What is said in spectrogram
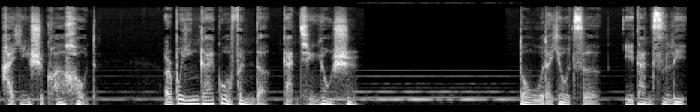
还应是宽厚的，而不应该过分的感情用事。动物的幼子一旦自立，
